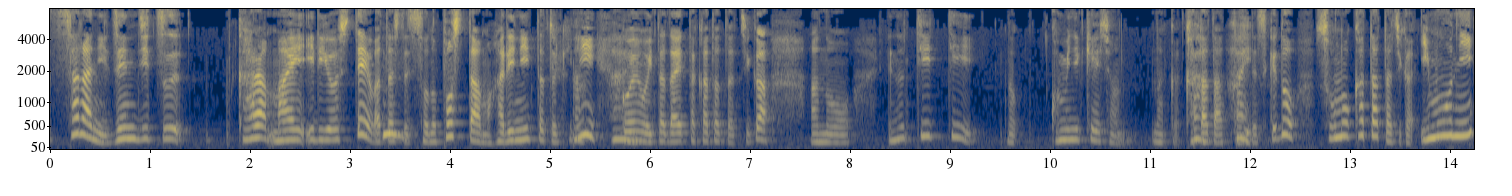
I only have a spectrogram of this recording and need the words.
さらに前日から前入りをして、私たちそのポスターも貼りに行った時にご縁をいただいた方たちが、あの、NTT のコミュニケーションなんか方だったんですけど、はい、その方たちが芋煮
